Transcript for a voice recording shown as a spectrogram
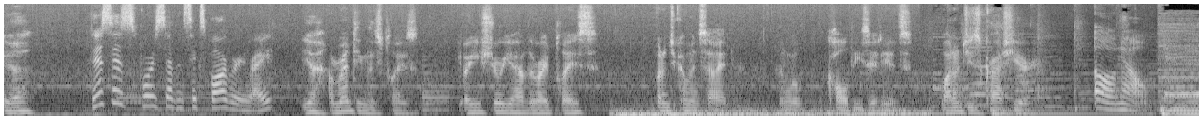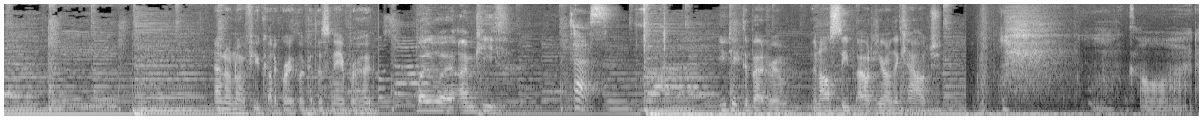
Yeah. This is 476 Barbary, right? Yeah, I'm renting this place. Are you sure you have the right place? Why don't you come inside and we'll call these idiots? Why don't you just crash here? Oh, no. I don't know if you got a great look at this neighborhood. By the way, I'm Keith. Tess. You take the bedroom, and I'll sleep out here on the couch. Oh, God.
